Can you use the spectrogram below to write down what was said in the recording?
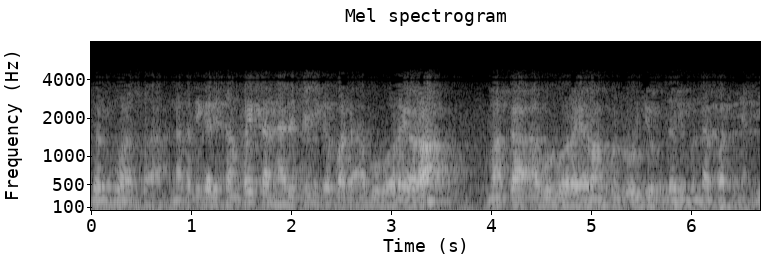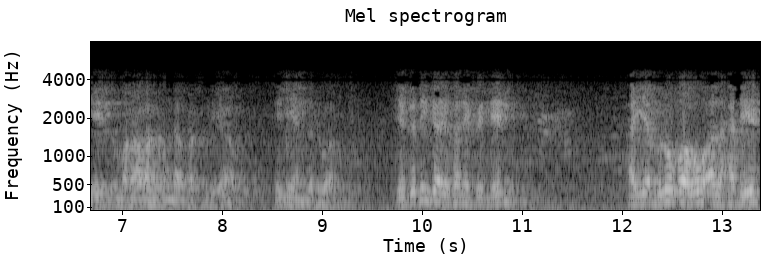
berpuasa. Nah, ketika disampaikan hadis ini kepada Abu Hurairah, maka Abu Hurairah pun rujuk dari pendapatnya, yaitu meralat pendapat beliau. Ini yang kedua. Yang ketiga, Ibn Fiddin, ayat belughahu al hadis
